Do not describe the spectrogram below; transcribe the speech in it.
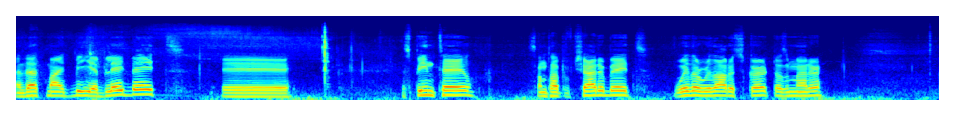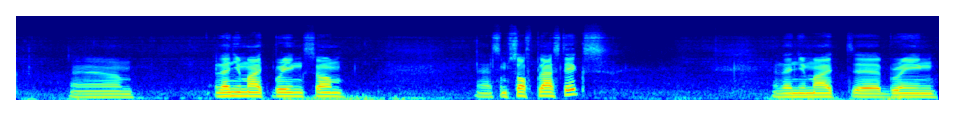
and that might be a blade bait a, a spin tail some type of chatterbait with or without a skirt doesn't matter. Um, and then you might bring some uh, some soft plastics. And then you might uh, bring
